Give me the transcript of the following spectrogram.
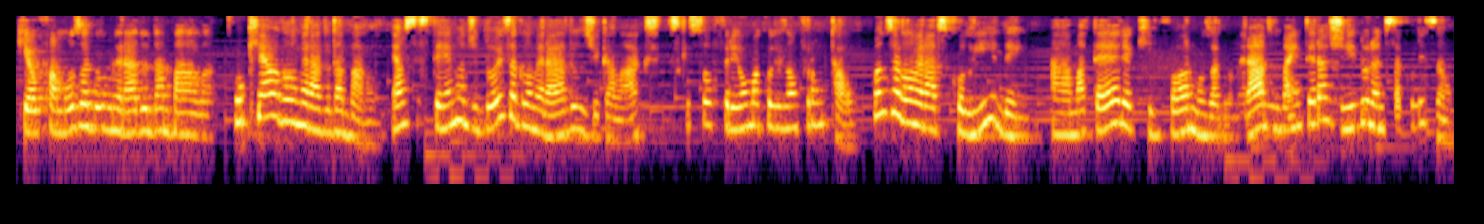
que é o famoso aglomerado da bala. O que é o aglomerado da bala? É um sistema de dois aglomerados de galáxias que sofreu uma colisão frontal. Quando os aglomerados colidem, a matéria que forma os aglomerados vai interagir durante essa colisão.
